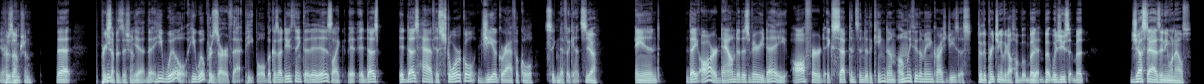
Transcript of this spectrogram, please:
Yeah. Presumption. that Presupposition. yeah that he will he will preserve that people because I do think that it is like it, it does it does have historical geographical significance Yeah. and they are down to this very day offered acceptance into the kingdom only through the man Christ Jesus. Through the preaching of the gospel, but but, Yeah. but would you say, but just as anyone else?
